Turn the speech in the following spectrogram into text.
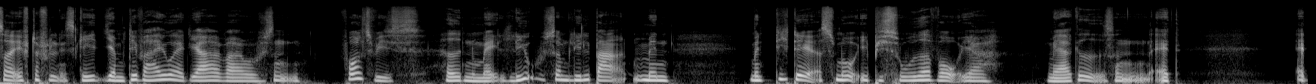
så efterfølgende skete, jamen det var jo, at jeg var jo sådan forholdsvis havde et normalt liv som lille barn, men, men de der små episoder, hvor jeg mærkede sådan, at, at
